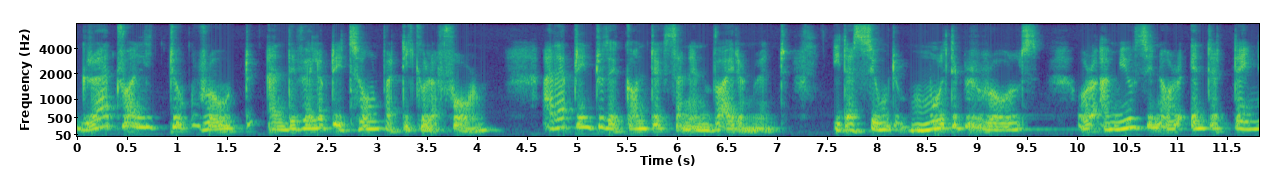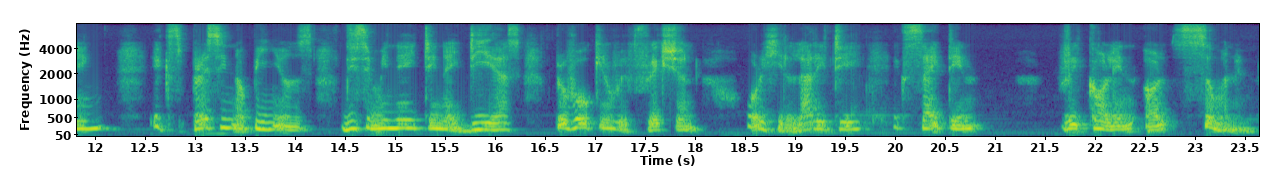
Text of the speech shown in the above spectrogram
gradually took root and developed its own particular form, adapting to the context and environment. It assumed multiple roles or amusing or entertaining, expressing opinions, disseminating ideas, provoking reflection or hilarity, exciting, recalling, or summoning.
